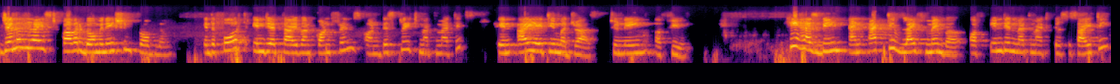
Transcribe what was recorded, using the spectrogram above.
generalized power domination problem in the fourth India-Taiwan Conference on Discrete Mathematics in IIT Madras, to name a few. He has been an active life member of Indian Mathematical Society,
